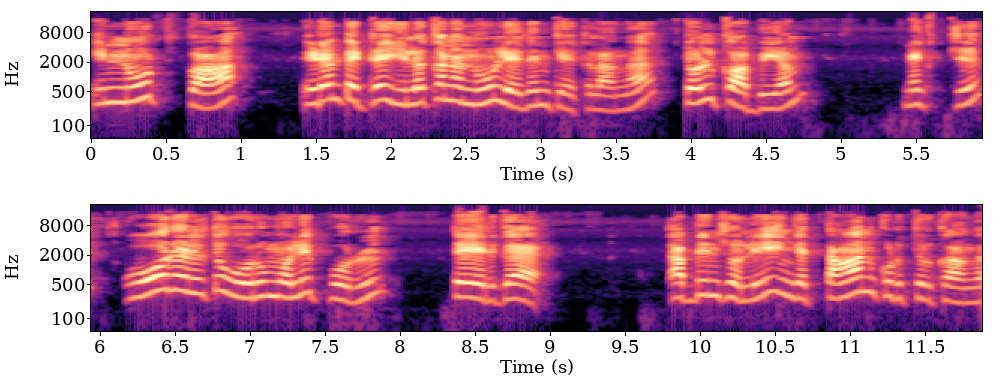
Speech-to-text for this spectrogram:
இந்நூட்பா இடம்பெற்ற இலக்கண நூல் எதுன்னு கேட்கலாங்க தொல்காப்பியம் நெக்ஸ்ட்டு ஓரெழுத்து ஒரு மொழி பொருள் தேர்க அப்படின்னு சொல்லி இங்கே தான் கொடுத்துருக்காங்க.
